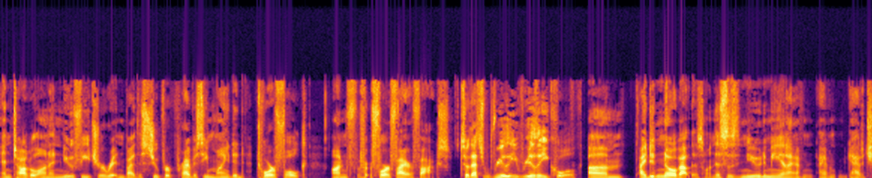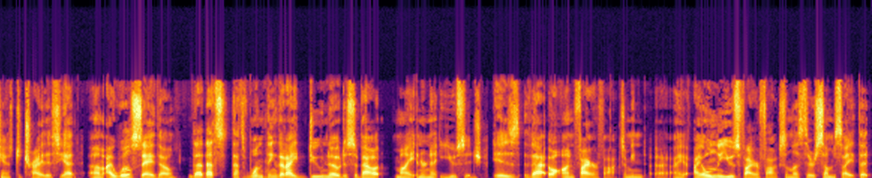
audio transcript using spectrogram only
and toggle on a new feature written by the super privacy minded Tor folk on for Firefox. So that's really really cool. Um, I didn't know about this one. This is new to me, and I haven't I haven't had a chance to try this yet. Um, I will say though that that's that's one thing that I do notice about my internet usage is that uh, on Firefox. I mean, I I only use Firefox unless there's some site that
